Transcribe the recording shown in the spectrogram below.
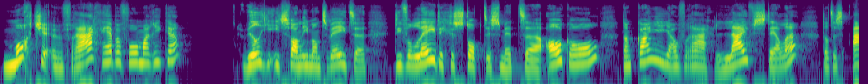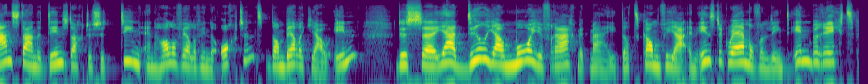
Mocht je een vraag hebben voor Marike, wil je iets van iemand weten die volledig gestopt is met uh, alcohol? Dan kan je jouw vraag live stellen. Dat is aanstaande dinsdag tussen 10 en half 11 in de ochtend. Dan bel ik jou in. Dus uh, ja, deel jouw mooie vraag met mij. Dat kan via een Instagram of een LinkedIn bericht.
